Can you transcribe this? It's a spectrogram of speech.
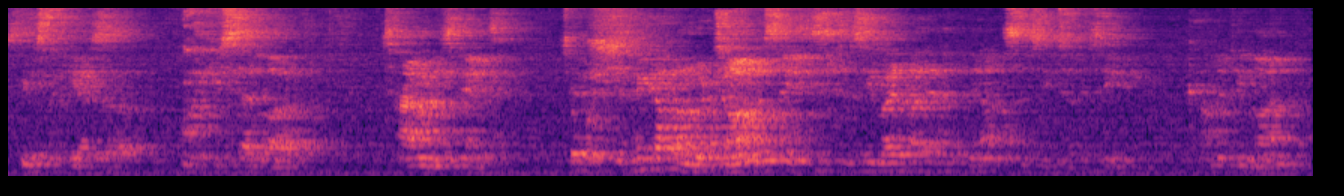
Seems like he has a, like you said, a lot of time in his hands. Much. you pick up on what John was saying? Does he write about anything else? Is he, is he commenting on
